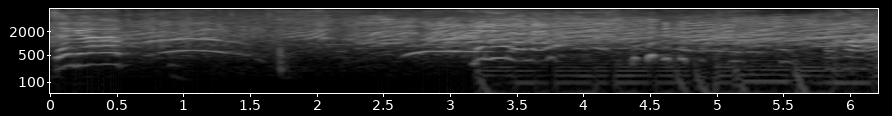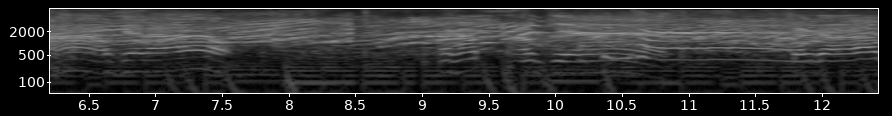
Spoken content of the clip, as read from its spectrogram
เชิญครับ ไม่ลื่นแล้วนะค่อยๆอ่า โอเคแล้วนะครับ โอเค เชิญครับ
